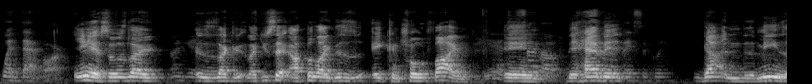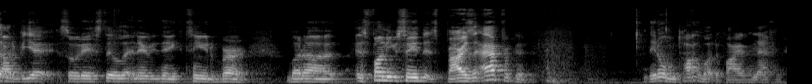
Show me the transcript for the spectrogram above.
went that far. yeah, so it's like it's like like you said. I feel like this is a controlled fire, Yeah, and they It's haven't basically. gotten the means out of it yet, so they're still letting everything continue to burn. But uh, it's funny you say this fires in Africa. They don't even talk about the fires in Africa.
